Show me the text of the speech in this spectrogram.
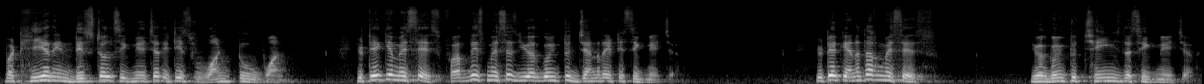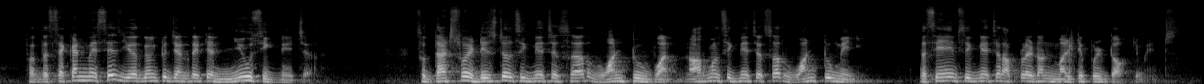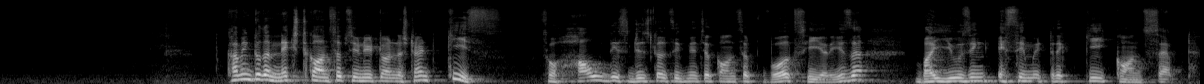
But here in digital signature it is one to one you take a message for this message you are going to generate a signature. You take another message you are going to change the signature. For the second message you are going to generate a new signature so that's why digital signatures are one to one. Normal signatures are one to many. The same signature applied on multiple documents. Coming to the next concepts, you need to understand keys. So how this digital signature concept works here is uh, by using asymmetric key concept.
